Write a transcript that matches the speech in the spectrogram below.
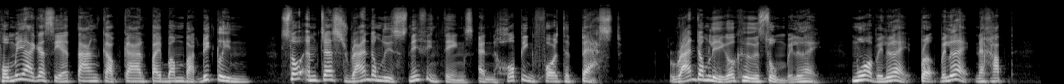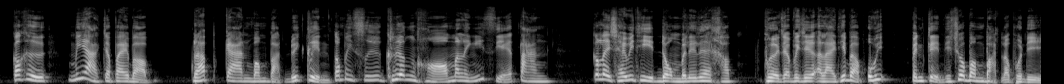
ผมไม่อยากจะเสียตังกับการไปบำบัดด้วยกลิ่น so I'm just randomly sniffing things and hoping for the best randomly ก็คือสุ่มไปเรื่อย มั่วไปเรื่อย เปรอะไปเรื่อยนะครับ ก็คือไม่อยากจะไปแบบรับการบำบัดด้วยกลิ่น ต้องไปซื้อเครื่องหอมอะไรงนี้เสียตังค์ ก็เลยใช้วิธีดมไปเรื่อยๆครับ เผื่อจะไปเจออะไรที่แบบ อุ้ยเป็นกลิ่นที่ช่วยบำบัดเราพอดี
